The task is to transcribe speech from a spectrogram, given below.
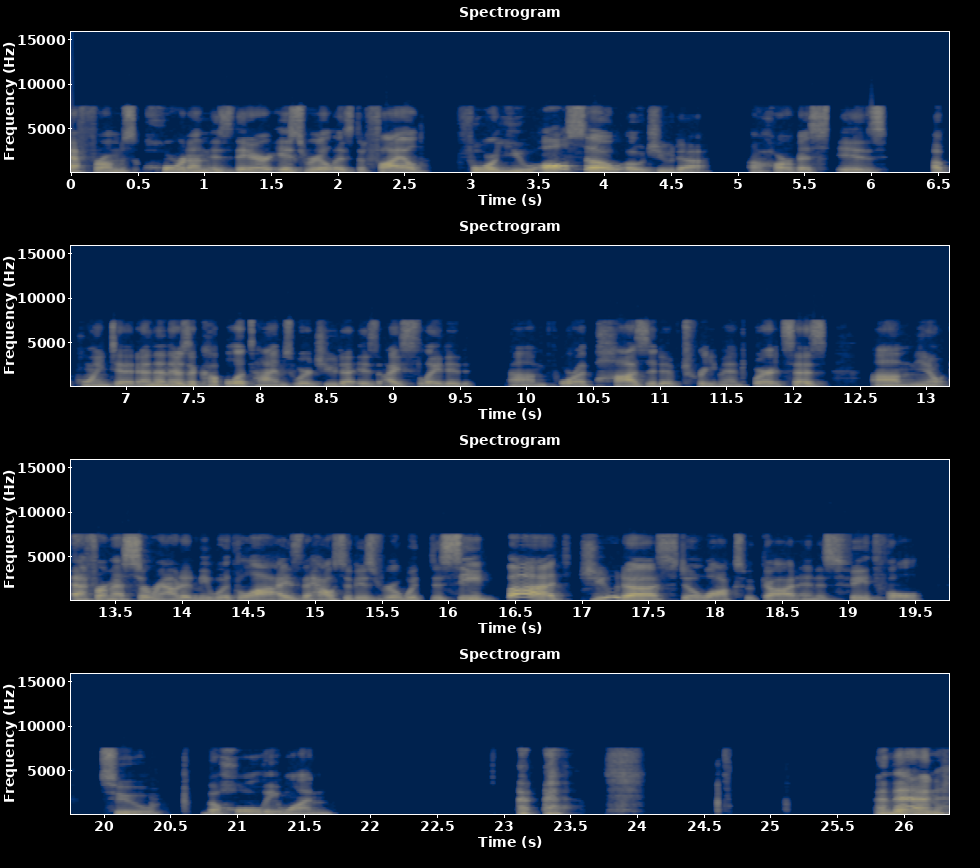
Ephraim's whoredom is there. Israel is defiled. For you also, O Judah, a harvest is appointed. And then there's a couple of times where Judah is isolated um, for a positive treatment, where it says, um, you know, Ephraim has surrounded me with lies, the house of Israel with deceit, but Judah still walks with God and is faithful to the Holy One. and then,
